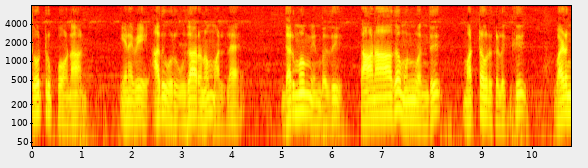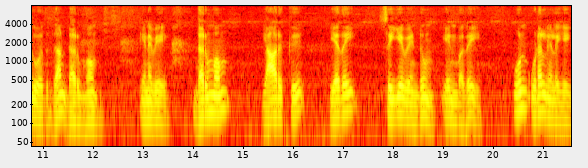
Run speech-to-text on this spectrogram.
தோற்றுப்போனான். எனவே அது ஒரு உதாரணம் அல்ல. தர்மம் என்பது தானாக முன்வந்து மற்றவர்களுக்கு வழங்குவதுதான் தர்மம். எனவே தர்மம் யாருக்கு எதை செய்ய வேண்டும் என்பதை உன் உடல்நிலையை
